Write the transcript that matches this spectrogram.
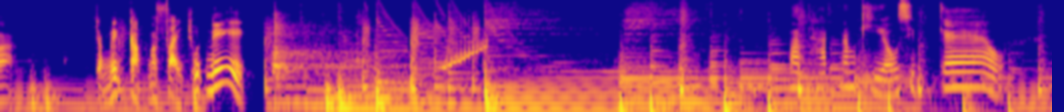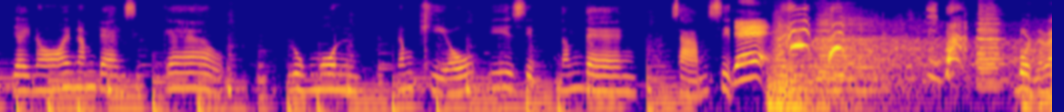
ว่า จะไม่กลับมาใส่ชุดนี้อีก ประทัดน้ำเขียว10แก้วยายน้อยน้ำแดง10แก้ว ลุงมนน้ำเขียว20น้ำแดง30เจ๊อีบ้าบ่นอะไร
